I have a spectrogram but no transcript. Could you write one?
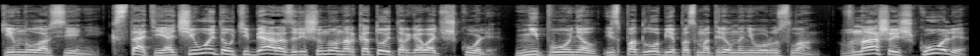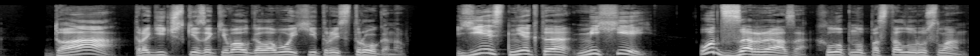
кивнул Арсений. Кстати, а чего это у тебя разрешено наркотой торговать в школе? Не понял, из-под лобья посмотрел на него Руслан. В нашей школе? Да, трагически закивал головой хитрый Строганов. Есть некто Михей. Вот зараза, хлопнул по столу Руслан.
